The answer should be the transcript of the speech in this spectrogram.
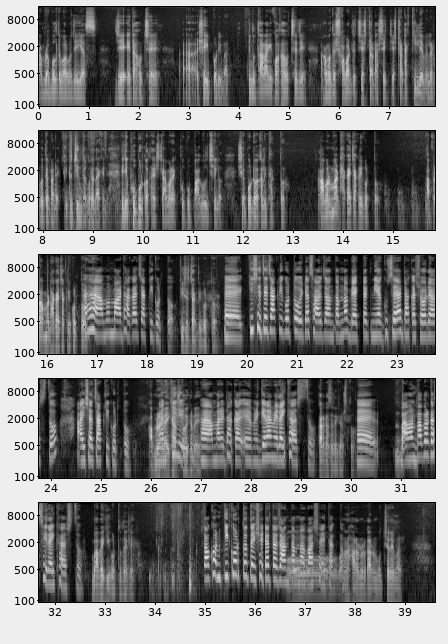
আমরা বলতে পারব যে ইয়াস যে এটা হচ্ছে সেই পরিবার। কিন্তু তার আগে কথা হচ্ছে যে আমাদের সবার যে চেষ্টাটা সেই চেষ্টাটা কি লেভেলের হতে পারে? একটু চিন্তা করে দেখেন। এই যে ফুপুর কথা এসছে আমার এক ফুপু পাগল ছিল সে পটুয়াখালী থাকতো। আমার মা ঢাকায় চাকরি করতো। আপনার আম্মা ঢাকায় চাকরি করতো? হ্যাঁ আমার মা ঢাকায় চাকরি করতো। কিসে চাকরি করতো? কিসে যে চাকরি করতো ওইটা স্যার জানতাম না। ব্যাগ ট্যাগ নিয়ে ঘুষে ঢাকা শহরে আসতো আইসা চাকরি করতো। আপনারা আর আসতো এখানে হ্যাঁ আমার ঢাকা মানে গ্রামে রাইখা আসতো। কার কাছে রেখে আসতো? হ্যাঁ আমার বাবার কাছেই রাইখা আসতো। বাবে কি করতো তাইলে? তখন কি করতো তো? সেটা তো জানতাম না বাসায় থাকতাম। ওনার হারানোর কারণ বুঝছেন এবার।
